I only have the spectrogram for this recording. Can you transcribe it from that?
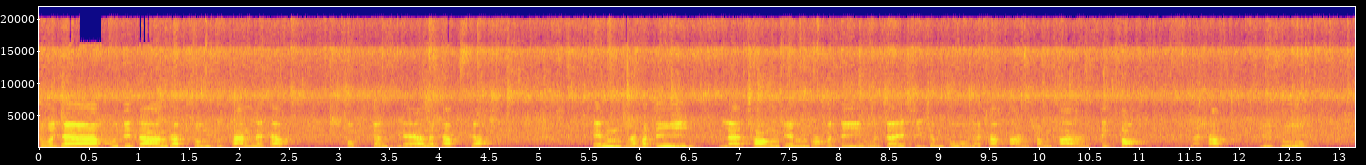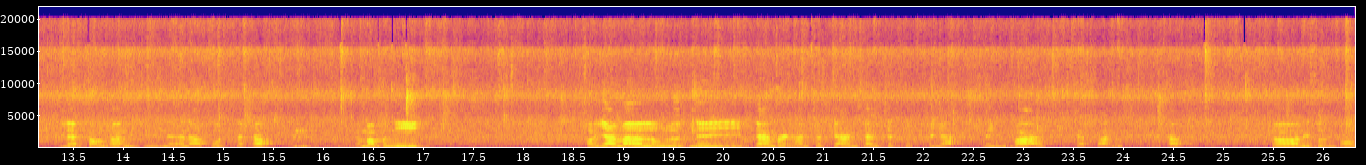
สวัสดีครับผู้ติดตามรับชมทุกท่านนะครับ พบกันอีกแล้วนะครับกับ M Property และช่อง M Property หัวใจสีชมพูนะครับ ผ่านช่องทาง TikTok นะครับ YouTube และช่องทางอื่นในอนาคตนะครับสำหรับวันนี้ ขออนุญาตมาลงลึกในการบริหารจัดการการจัดเก็บขยะในหมู่บ้านจัดสรรนะครับ ก็ในส่วนของ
